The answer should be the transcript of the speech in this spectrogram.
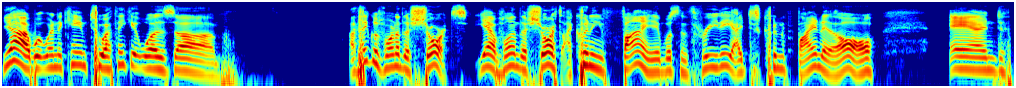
Yeah, when it came to, I think it was, uh, I think it was one of the shorts. Yeah, it was one of the shorts. I couldn't even find it. It was in 3D. I just couldn't find it at all. And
